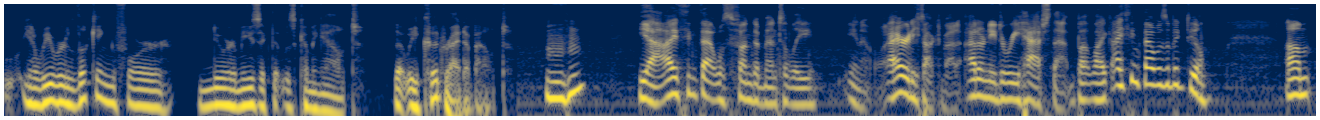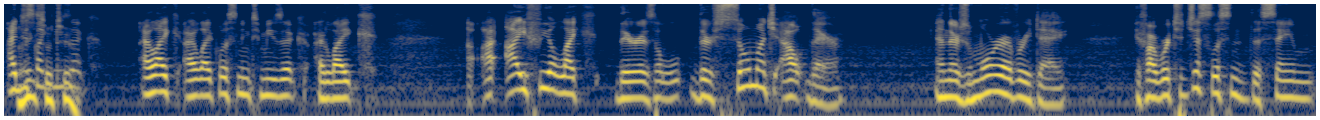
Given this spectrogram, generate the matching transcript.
you know, we were looking for newer music that was coming out that we could write about. Mm-hmm. Yeah, I think that was fundamentally, you know, I already talked about it. I don't need to rehash that, but like I think that was a big deal. Um, I just think like so, too. music. I like I like listening to music. I like I, I feel like there is a there's so much out there and there's more every day. If I were to just listen to the same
